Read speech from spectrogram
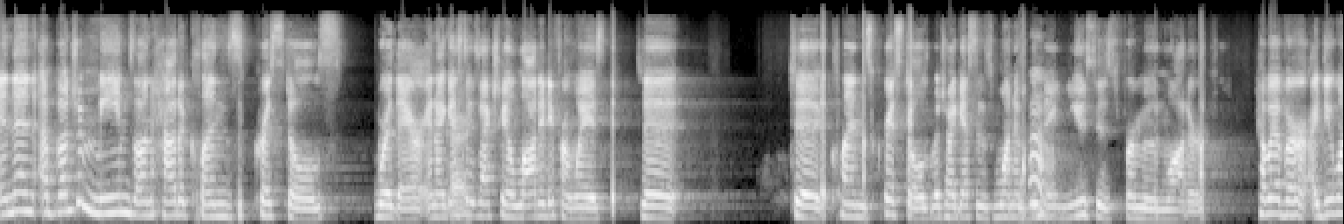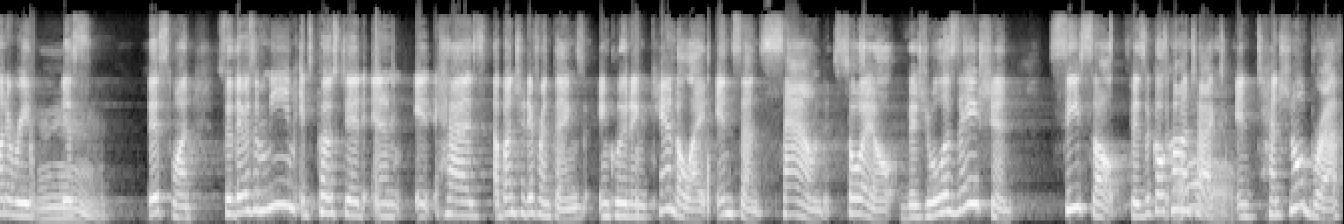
And then a bunch of memes on how to cleanse crystals were there. And I guess Okay. there's actually a lot of different ways to to cleanse crystals, which I guess is one of the main uses for moon water. However, I do want to read this Mm. this one. So there's a meme, it's posted and it has a bunch of different things, including candlelight, incense, sound, soil, visualization, sea salt, physical contact, Oh. intentional breath,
